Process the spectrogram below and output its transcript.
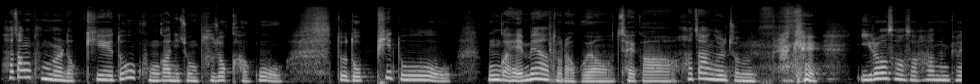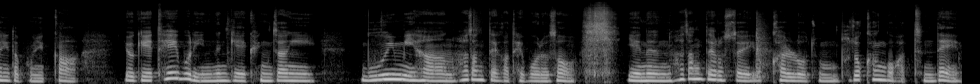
화장품을 넣기에도 공간이 좀 부족하고 또 높이도 뭔가 애매하더라고요. 제가 화장을 좀 이렇게 일어서서 하는 편이다 보니까 여기에 테이블이 있는 게 굉장히 무의미한 화장대가 돼버려서 얘는 화장대로서의 역할로 좀 부족한 것 같은데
